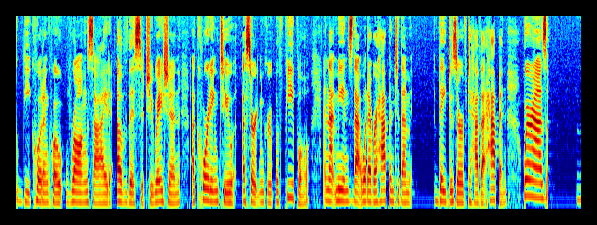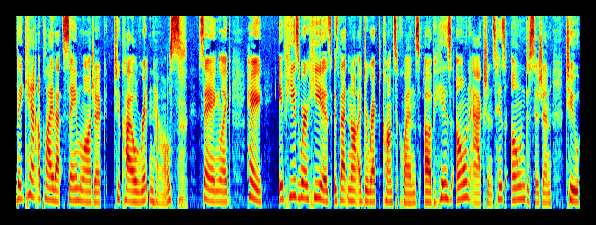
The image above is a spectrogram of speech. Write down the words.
the quote unquote wrong side of this situation, according to a certain group of people. And that means that whatever happened to them, they deserve to have that happen. Whereas they can't apply that same logic to Kyle Rittenhouse, saying, like, hey, if he's where he is, is that not a direct consequence of his own actions, his own decision to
